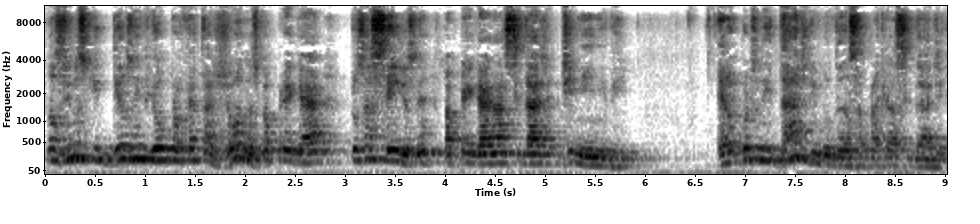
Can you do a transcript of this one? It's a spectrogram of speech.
nós vimos que Deus enviou o profeta Jonas para pregar para os assírios, né? para pregar na cidade de Nínive. Era oportunidade de mudança para aquela cidade.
